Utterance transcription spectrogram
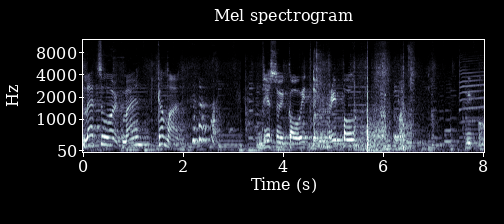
Let's work man. Come on. This we call it the cripple. The what? cripple.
